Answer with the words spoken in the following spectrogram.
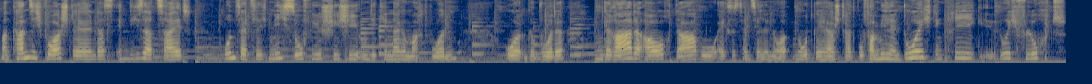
man kann sich vorstellen, dass in dieser Zeit grundsätzlich nicht so viel Shishi um die Kinder gemacht wurden, wurde. Und gerade auch da, wo existenzielle Not geherrscht hat, wo Familien durch den Krieg, durch Flucht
